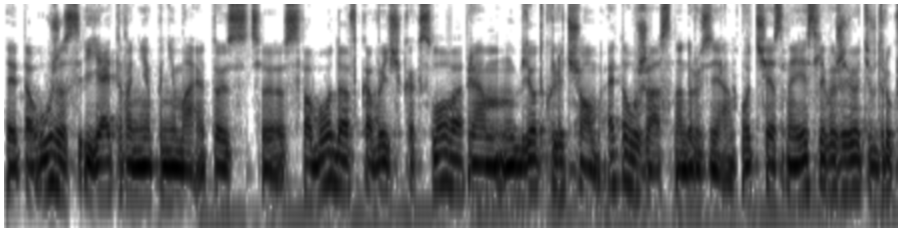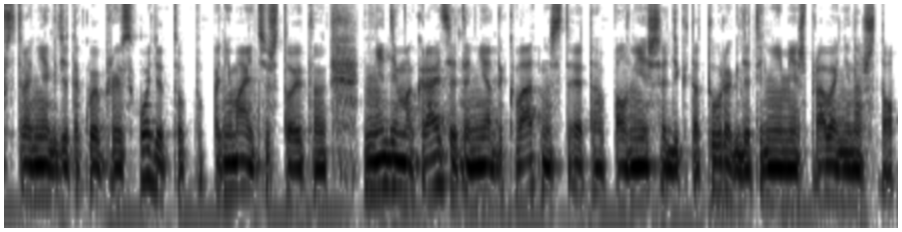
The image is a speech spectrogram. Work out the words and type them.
это ужас, и я этого не понимаю. То есть э, свобода в кавычках слова прям бьет ключом. Это ужасно, друзья. Вот честно, если вы живете вдруг в стране, где такое происходит, то понимаете, что это не демократия, это не адекватность, это полнейшая диктатура, где ты не имеешь права ни на что.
